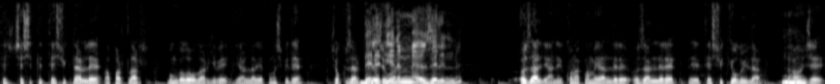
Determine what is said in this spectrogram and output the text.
te- çeşitli teşviklerle apartlar, bungalovlar gibi yerler yapılmış. Bir de çok güzel plajı Belediyenin var. mi özelin mi? Özel yani konaklama yerleri özellere e, teşvik yoluyla daha önce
